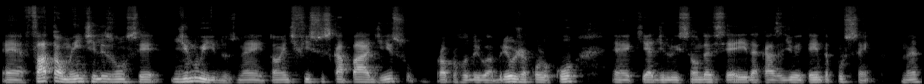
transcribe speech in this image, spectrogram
é, fatalmente eles vão ser diluídos, né? Então é difícil escapar disso. O próprio Rodrigo Abreu já colocou é, que a diluição deve ser aí da casa de 80%. Né?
